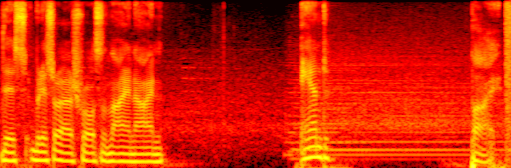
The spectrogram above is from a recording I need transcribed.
this video. Ash Rolls 99. And Bye.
